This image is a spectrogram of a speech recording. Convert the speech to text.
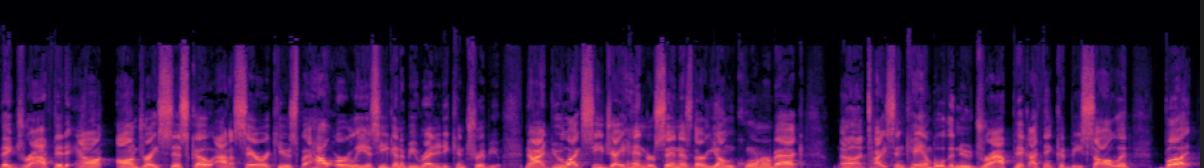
they drafted Andre Cisco out of Syracuse, but how early is he going to be ready to contribute? Now, I do like CJ Henderson as their young cornerback. Uh, Tyson Campbell, the new draft pick, I think could be solid, but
